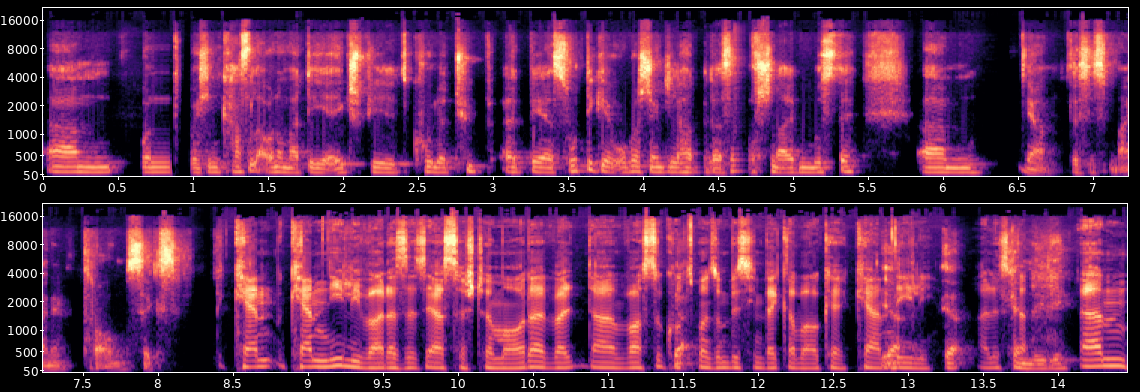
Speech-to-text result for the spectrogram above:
Ähm, und habe ich in Kassel auch nochmal DL gespielt. Cooler Typ, der so dicke Oberschenkel hatte, dass er aufschneiden musste. Ähm, ja, das ist meine Traum 6. Cam, Cam Neely war das als erster Stürmer, oder? Weil da warst du kurz ja. mal so ein bisschen weg, aber okay, Cam ja, Neely. Ja, Alles Cam klar. Ähm,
